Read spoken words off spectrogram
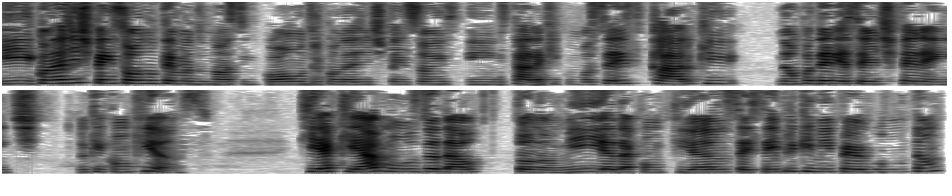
E quando a gente pensou no tema do nosso encontro, quando a gente pensou em, em estar aqui com vocês, claro que não poderia ser diferente do que confiança. Que aqui é a musa da autonomia, da confiança, e sempre que me perguntam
